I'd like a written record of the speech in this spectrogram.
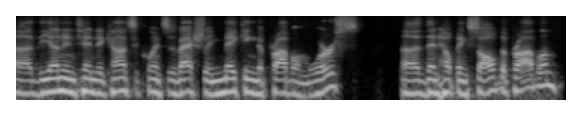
uh, the unintended consequences of actually making the problem worse uh, than helping solve the problem.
